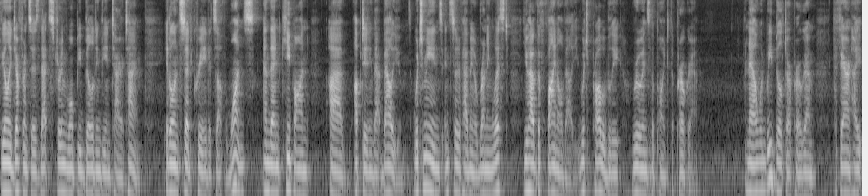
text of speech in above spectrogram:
The only difference is that string won't be building the entire time. It'll instead create itself once and then keep on uh, updating that value, which means instead of having a running list, you have the final value, which probably ruins the point of the program. Now, when we built our program, the Fahrenheit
